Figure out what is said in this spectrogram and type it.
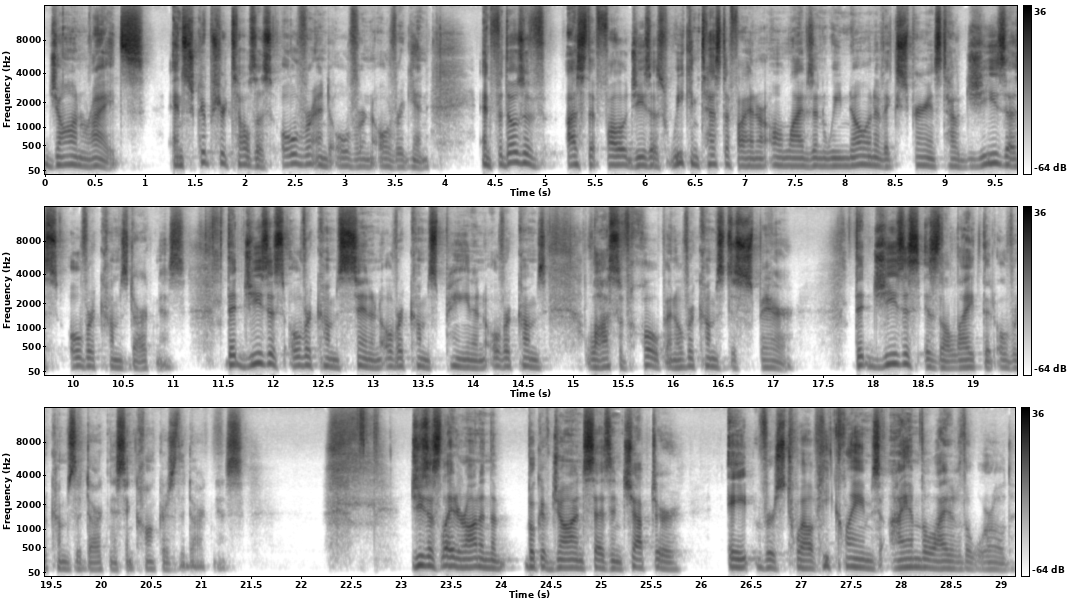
John writes and scripture tells us over and over and over again. And for those of us that follow Jesus, we can testify in our own lives and we know and have experienced how Jesus overcomes darkness, that Jesus overcomes sin and overcomes pain and overcomes loss of hope and overcomes despair, that Jesus is the light that overcomes the darkness and conquers the darkness. Jesus later on in the book of John says in chapter 8, verse 12, he claims, I am the light of the world,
